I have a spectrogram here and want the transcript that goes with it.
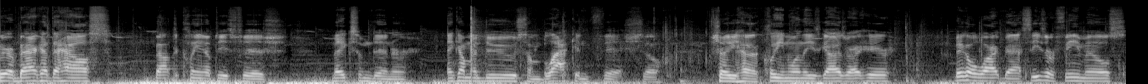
We are back at the house, about to clean up these fish, make some dinner. I think I'm gonna do some blackened fish. So, show you how to clean one of these guys right here. Big old white bass. These are females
